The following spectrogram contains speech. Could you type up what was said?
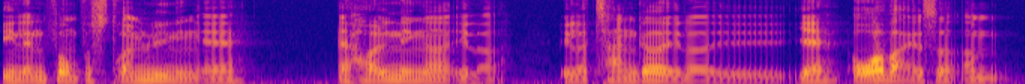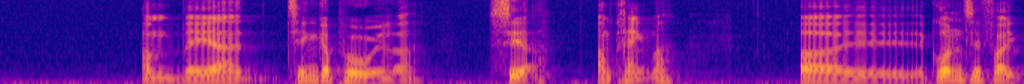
eller anden form for strømligning af, af holdninger, eller, eller tanker, eller øh, ja, overvejelser om, om, hvad jeg tænker på, eller ser omkring mig. Og øh, grunden til, at folk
